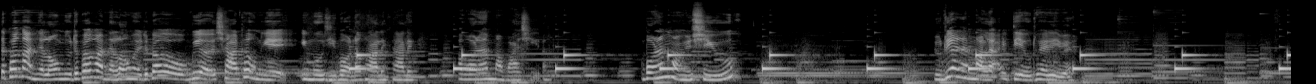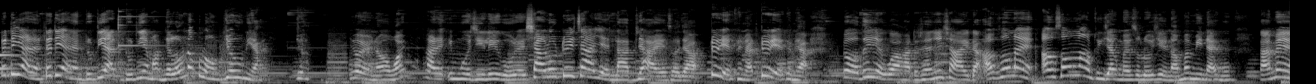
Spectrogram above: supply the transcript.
တစ်ဖက်ကမျက်လုံးမျိုးတစ်ဖက်ကမျက်လုံးပဲတစ်ဖက်ကပြီးတော့ရှာထုတ်နေတဲ့ emoji ပေါ့နော်ခဏလေးခဏလေးအပေါ်ထဲမှာပါရှိတာအပေါ်ထဲမှာမရှိဘူးဒုတိယထဲမှာလည်းအဲ့တရုတ်ထဲတွေပဲတတိယနဲ့တတိယနဲ့ဒုတိယဒုတိယမှာမျက်လုံးတစ်ခုလုံးပြုံးနေတာ ပြောရနော်ဝိုင်းထားတဲ့ emoji လေးကိုတဲ့ရှာလို့တွေးကြရဲ့လာပြရဲဆိုကြတွေ့ရခင်ဗျတွေ့ရခင်ဗျတော်သေးရဲ့ကွာငါတန်းချင်းရှာလိုက်တာအောက်ဆုံးနိုင်အောက်ဆုံးလောက်ထိရောက်မယ်ဆိုလို့ရှိရင်တော့မမိနိုင်ဘူးဒါပေမဲ့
